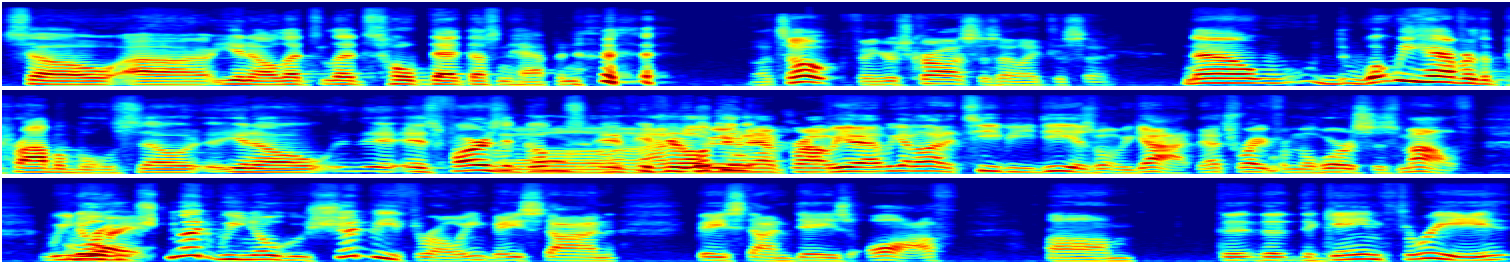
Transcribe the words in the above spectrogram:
So, uh, you know, let's let's hope that doesn't happen. let's hope. Fingers crossed, as I like to say. Now, what we have are the probables. So, you know, as far as it goes, if, if you're looking at prob- yeah, we got a lot of TBD, is what we got. That's right from the horse's mouth. We know right. who should we know who should be throwing based on based on days off. Um, the the, the game three.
